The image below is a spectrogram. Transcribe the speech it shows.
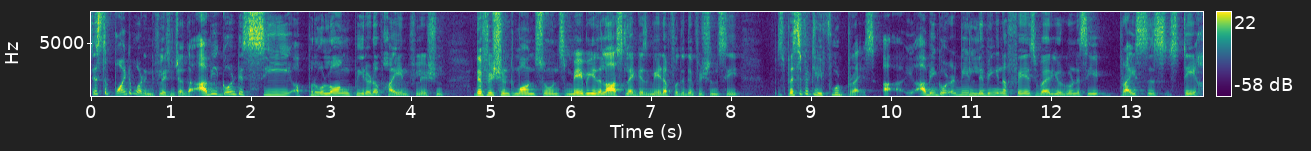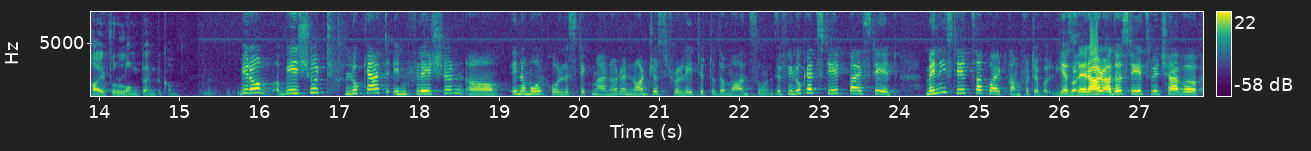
just the point about inflation, Chanda. Are we going to see a prolonged period of high inflation, deficient monsoons? Maybe the last leg is made up for the deficiency. Specifically, food price. Uh, are we going to be living in a phase where you're going to see prices stay high for a long time to come? You know, we should look at inflation uh, in a more holistic manner and not just related to the monsoons. If you look at state by state, many states are quite comfortable. Yes, right. there are other states which have a,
